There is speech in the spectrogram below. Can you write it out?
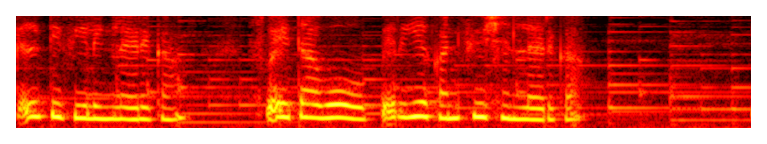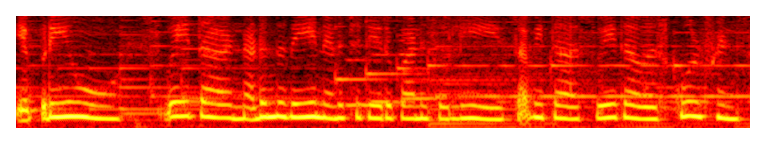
கில்ட்டி ஃபீலிங்கில் இருக்கான் ஸ்வேதாவோ பெரிய கன்ஃபியூஷனில் இருக்கா. எப்படியும் ஸ்வேதா நடந்ததையே நினச்சிட்டு இருப்பான்னு சொல்லி சவிதா ஸ்வேதாவை ஸ்கூல் ஃப்ரெண்ட்ஸ்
